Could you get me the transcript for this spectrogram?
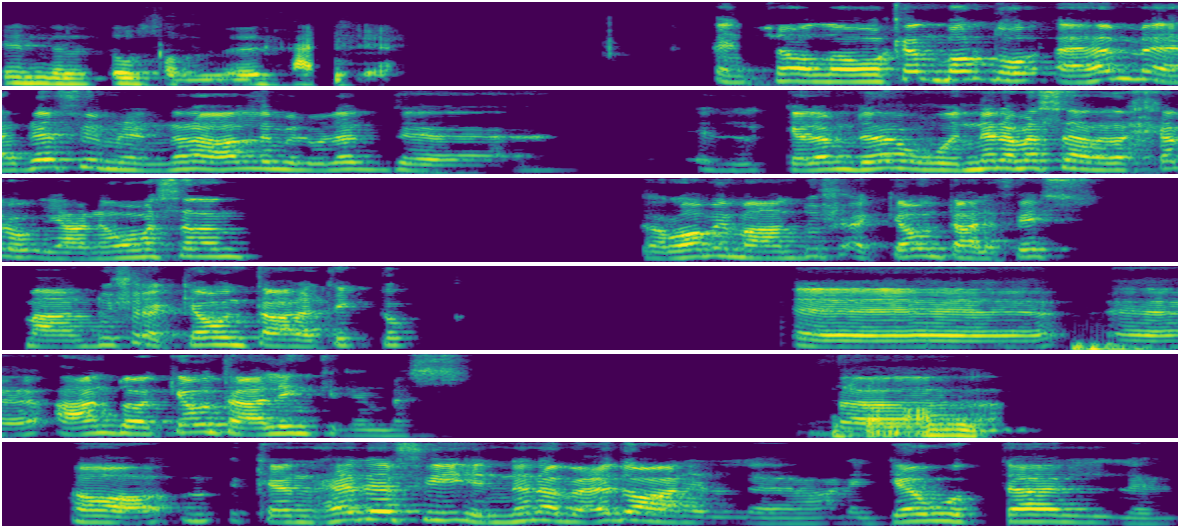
بإذن الله توصل اللي عايزه يعني. إن شاء الله. هو كان برضو أهم اهدافي من إن أنا أعلم الولاد آه، الكلام ده وإن أنا مثلا أدخله يعني هو مثلا رامي ما عندوش account على فيس ما عندوش account على تيك توك آه، آه، عنده account على LinkedIn بس. ف ما شاء الله عظيم آه كان هدفي إن أنا أبعده عن ال- عن الجو بتاع ال-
